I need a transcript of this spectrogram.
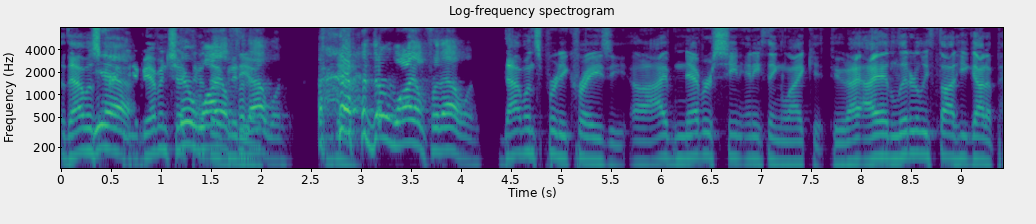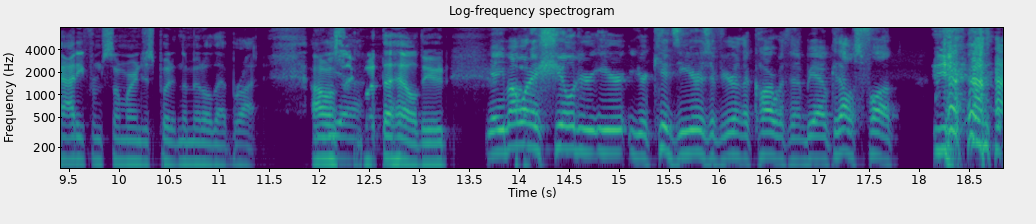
That was Yeah. crazy. If you haven't checked They're out wild that for that one. Yeah. They're wild for that one. that one's pretty crazy. Uh, I've never seen anything like it, dude. I, I had literally thought he got a patty from somewhere and just put it in the middle of that brat. I was Yeah. like, what the hell, dude? Yeah, you might want to shield your ear, your kid's ears if you're in the car with them. Yeah, because that was fucked. Yeah.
